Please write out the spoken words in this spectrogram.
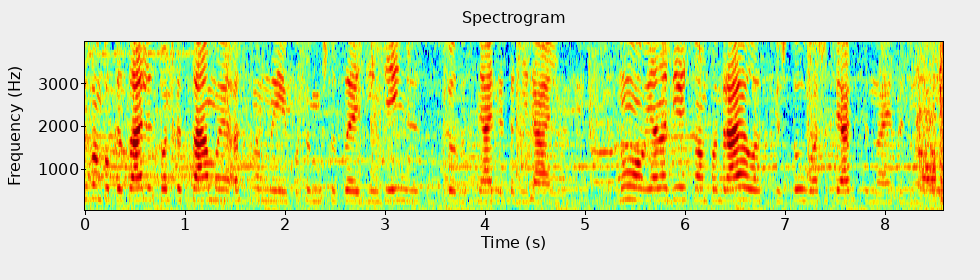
Мы вам показали только самые основные, потому что за один день все заснять это нереально. Ну, я надеюсь, вам понравилось и жду ваших реакций на это видео.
